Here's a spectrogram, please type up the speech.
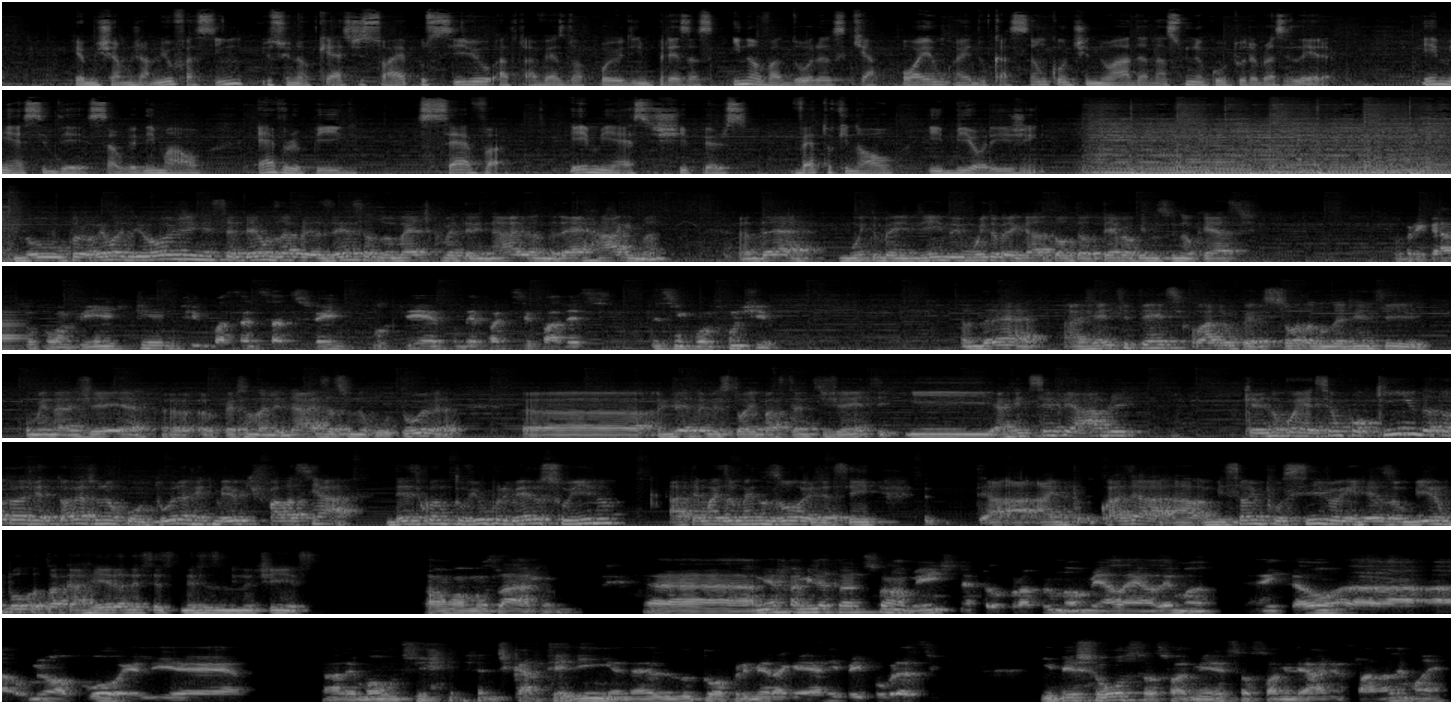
eu me chamo Jamil Facim e o Sinocast só é possível através do apoio de empresas inovadoras que apoiam a educação continuada na suinocultura brasileira. MSD Saúde Animal, EveryPig, Seva, MS Shippers, Vetoquinol e Biorigem. No programa de hoje recebemos a presença do médico veterinário André Hagman. André, muito bem-vindo e muito obrigado pelo teu tempo aqui no Sinocast. Obrigado pelo convite. Fico bastante satisfeito por ter poder participar desse, desse encontro contigo. André, a gente tem esse quadro Persona, onde a gente homenageia uh, personalidades da suinocultura. Uh, a gente já entrevistou aí bastante gente e a gente sempre abre querendo conhecer um pouquinho da tua trajetória na suinocultura. A gente meio que fala assim, ah, desde quando tu viu o primeiro suíno até mais ou menos hoje, assim a, a, quase a, a, missão impossível em resumir um pouco a tua carreira nesses, nesses minutinhos. Então vamos lá, João. Uh, a minha família tradicionalmente, né, pelo próprio nome, ela é alemã. Né? Então uh, uh, o meu avô ele é alemão de, de carteirinha, né? Ele lutou a Primeira Guerra e veio para o Brasil e deixou suas famílias, seus familiares lá na Alemanha.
